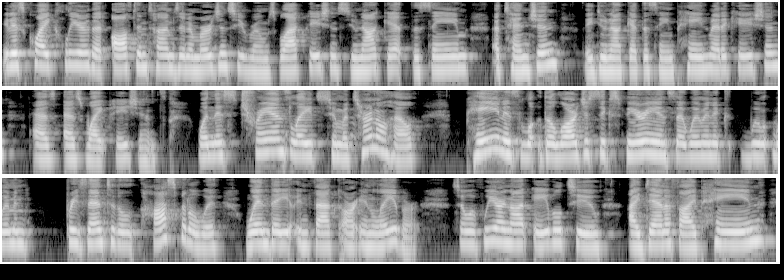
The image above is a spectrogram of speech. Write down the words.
It is quite clear that oftentimes in emergency rooms, Black patients do not get the same attention. They do not get the same pain medication as, as white patients. When this translates to maternal health, pain is the largest experience that women, w- women present to the hospital with when they, in fact, are in labor. So if we are not able to identify pain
